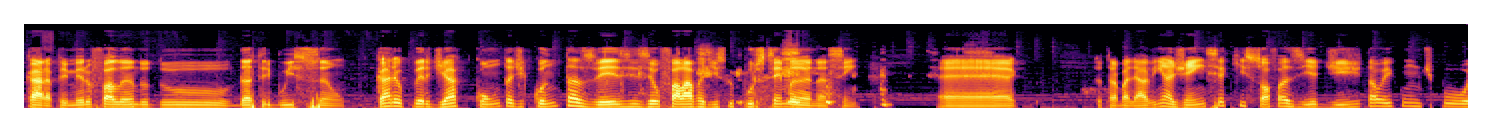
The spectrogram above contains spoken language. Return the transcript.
Cara, primeiro falando do da atribuição. Cara, eu perdi a conta de quantas vezes eu falava disso por semana, assim. É, eu trabalhava em agência que só fazia digital e com tipo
